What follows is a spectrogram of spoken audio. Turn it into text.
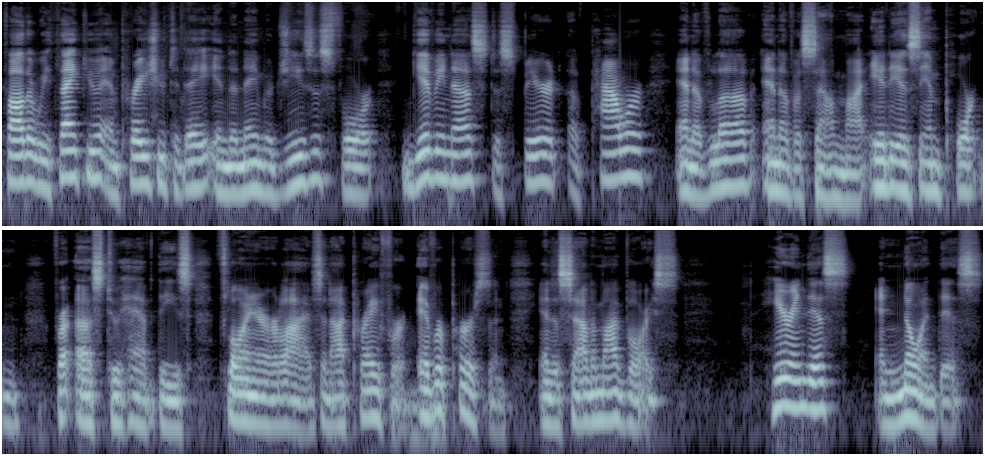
Father, we thank you and praise you today in the name of Jesus for giving us the spirit of power and of love and of a sound mind. It is important for us to have these flowing in our lives. And I pray for every person in the sound of my voice hearing this and knowing this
